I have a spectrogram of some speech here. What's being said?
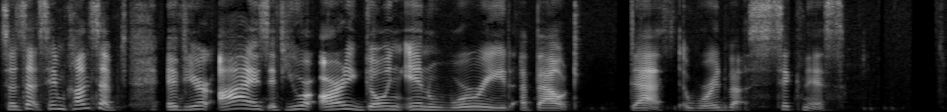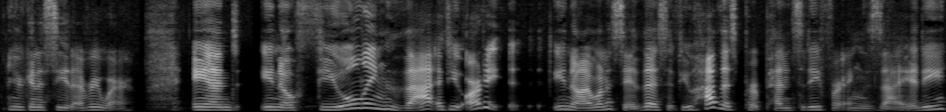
So it's that same concept. If your eyes, if you are already going in worried about death, worried about sickness, you're going to see it everywhere. And, you know, fueling that, if you already, you know, I want to say this if you have this propensity for anxiety,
